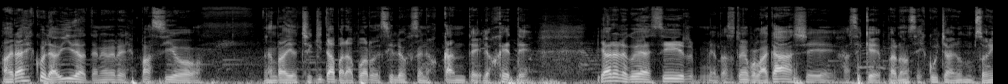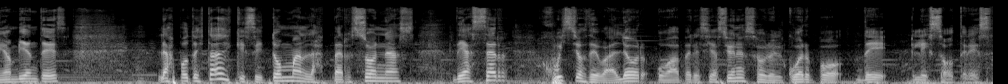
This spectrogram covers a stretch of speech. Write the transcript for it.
Agradezco la vida tener el espacio en Radio Chiquita para poder decir lo que se nos cante el ojete. Y ahora lo que voy a decir, mientras estoy por la calle, así que perdón si escuchan un sonido ambiente, es las potestades que se toman las personas de hacer juicios de valor o apreciaciones sobre el cuerpo de lesotres.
